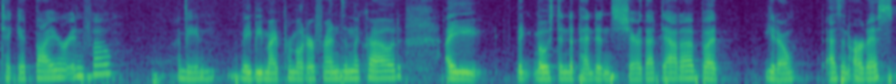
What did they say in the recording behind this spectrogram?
ticket buyer info. I mean, maybe my promoter friends in the crowd. I think most independents share that data, but you know, as an artist,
